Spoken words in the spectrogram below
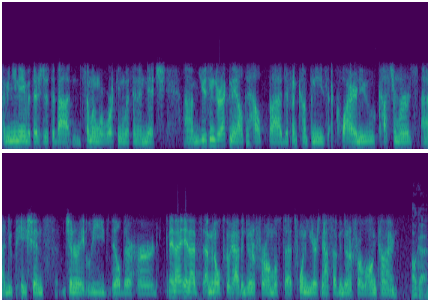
I mean, you name it. There's just about someone we're working with in a niche. Um, using direct mail to help uh, different companies acquire new customers, uh, new patients, generate leads, build their herd. And, I, and I've, I'm an old school guy. I've been doing it for almost uh, 20 years now, so I've been doing it for a long time. Okay.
